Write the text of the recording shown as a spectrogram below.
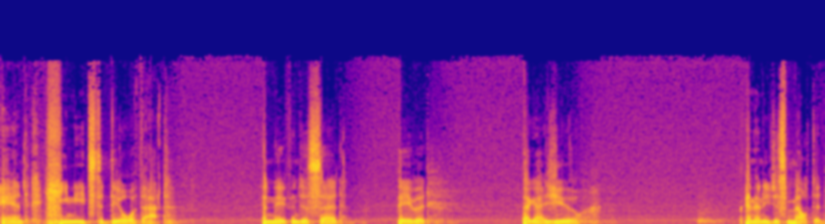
And he needs to deal with that. And Nathan just said, David, that guy's you. And then he just melted.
